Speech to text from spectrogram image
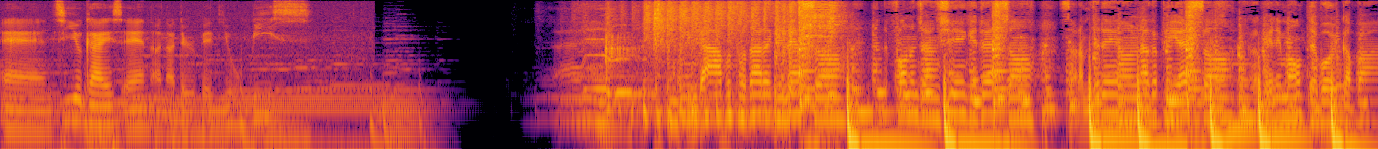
and see you guys in another video peace 어딘가부터 다르긴 했어 핸드폰은 장식이 됐어 사람들의 연락을 피했어 내가 괜히 못돼 보일까봐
